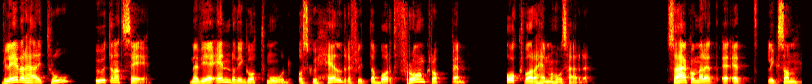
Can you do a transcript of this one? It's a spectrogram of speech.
Vi lever här i tro utan att se, men vi är ändå vid gott mod och skulle hellre flytta bort från kroppen och vara hemma hos Herren. Så här kommer ett, ett, ett liksom,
